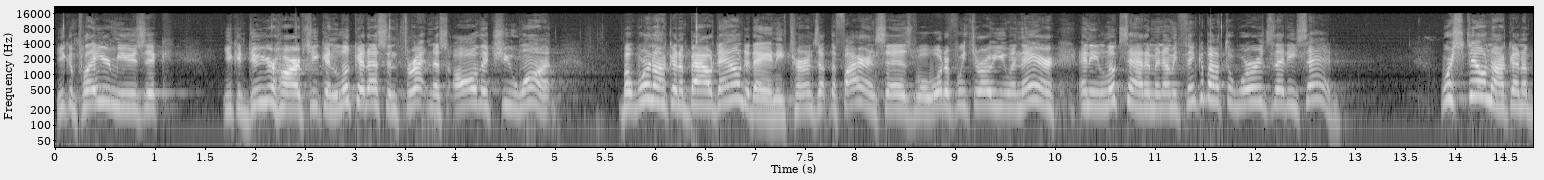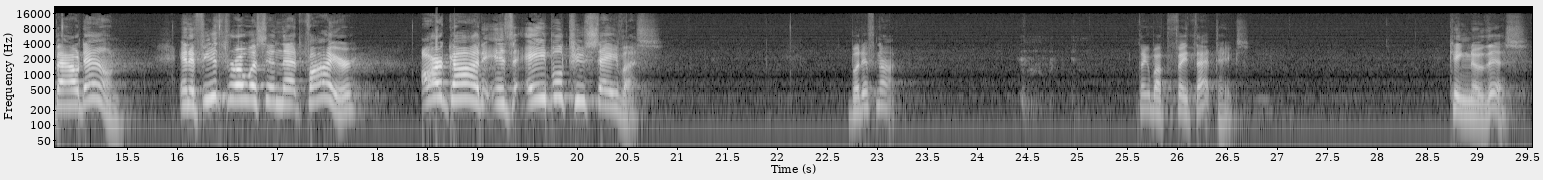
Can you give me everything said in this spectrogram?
You can play your music, you can do your harps, you can look at us and threaten us all that you want, but we're not going to bow down today. And he turns up the fire and says, Well, what if we throw you in there? And he looks at him, and I mean, think about the words that he said. We're still not going to bow down. And if you throw us in that fire, our God is able to save us. But if not, think about the faith that takes. King, know this.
